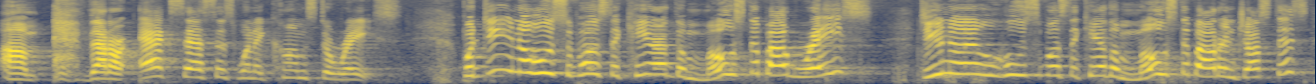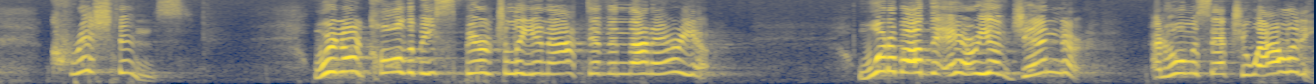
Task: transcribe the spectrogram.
um, that are excesses when it comes to race. But do you know who's supposed to care the most about race? Do you know who's supposed to care the most about injustice? Christians. We're not called to be spiritually inactive in that area. What about the area of gender and homosexuality?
